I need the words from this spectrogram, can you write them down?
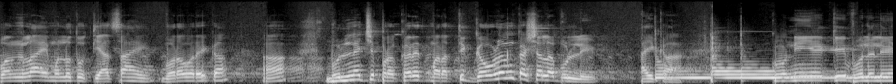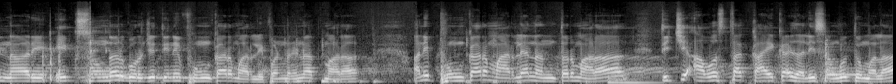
बंगला आहे? म्हणलं तो त्याचा आहे. बरोबर आहे का? हा? भुलण्याचे प्रकार आहेत महाराज ती गवळण कशाला भुलली? ऐका. कोणी एकी भुलले नारी एक सुंदर गुरुजी तिने फुंकार मारली. पंढरीनाथ महाराज आणि फुंकार मारल्यानंतर महाराज तिची अवस्था काय काय झाली सांगू तुम्हाला?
